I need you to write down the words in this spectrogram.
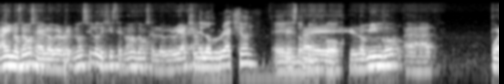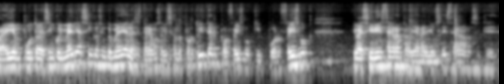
ay, nos vemos en el Overreaction. No, si lo dijiste, ¿no? Nos vemos en el Overreaction. En el Overreaction, el domingo. Eh, el domingo, por ahí en punto de cinco y media, cinco, cinco y media, les estaremos avisando por Twitter, por Facebook y por Facebook. Iba a decir Instagram, pero ya nadie usa Instagram, así que.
